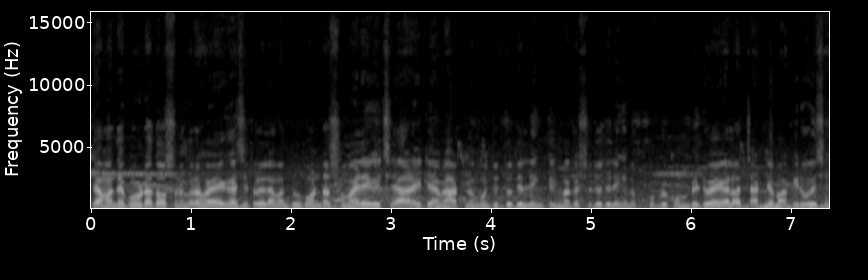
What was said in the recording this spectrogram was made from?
মন্দিরটা আমাদের পুরোটা দর্শন করা হয়ে গেছে টোটাল আমার দু ঘণ্টা সময় লেগেছে। আর এটি আমি আট নম্বর জ্যো- জ্যোতির্লিঙ্গ ত্রিম্বাকেশ্বর জ্যোতির্লিঙ্গ এটা পুরো কমপ্লিট হয়ে গেল, আর চারটে বাকি রয়েছে।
